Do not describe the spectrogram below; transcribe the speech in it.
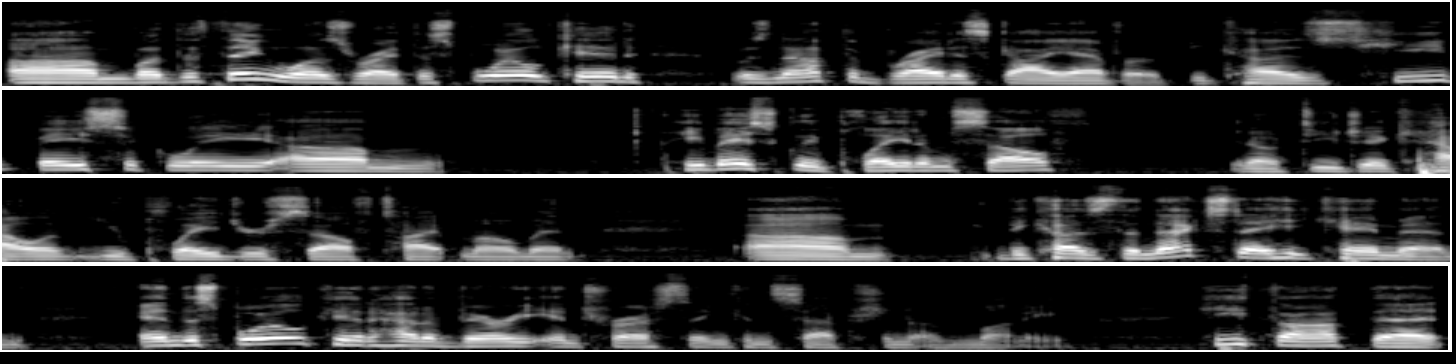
Um, but the thing was, right, the spoiled kid was not the brightest guy ever because he basically. Um, he basically played himself, you know, DJ Khaled, you played yourself type moment. Um, because the next day he came in, and the spoiled kid had a very interesting conception of money. He thought that,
